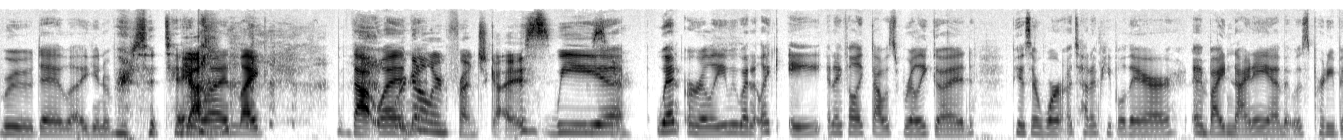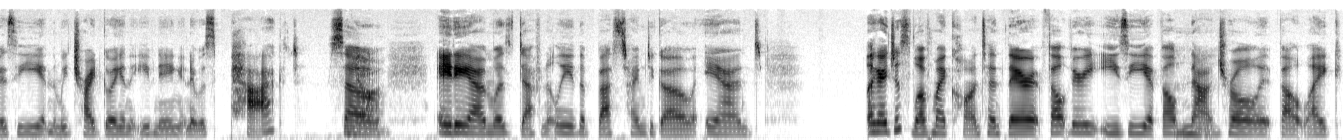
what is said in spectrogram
Rue de la Université Yeah. one. Like that one We're gonna learn French, guys. we went early. We went at like eight and I felt like that was really good because there weren't a ton of people there. And by 9 a.m., it was pretty busy. And then we tried going in the evening and it was packed. So Yeah. 8 a.m. was definitely the best time to go. And like I just love my content there. It felt very easy. It felt Mm-hmm. natural. It felt like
